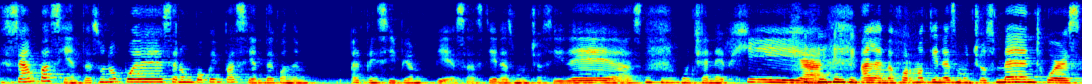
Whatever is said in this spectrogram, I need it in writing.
sean pacientes. Uno puede ser un poco impaciente cuando al principio empiezas, tienes muchas ideas, mucha energía, a lo mejor no tienes muchos mentors,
